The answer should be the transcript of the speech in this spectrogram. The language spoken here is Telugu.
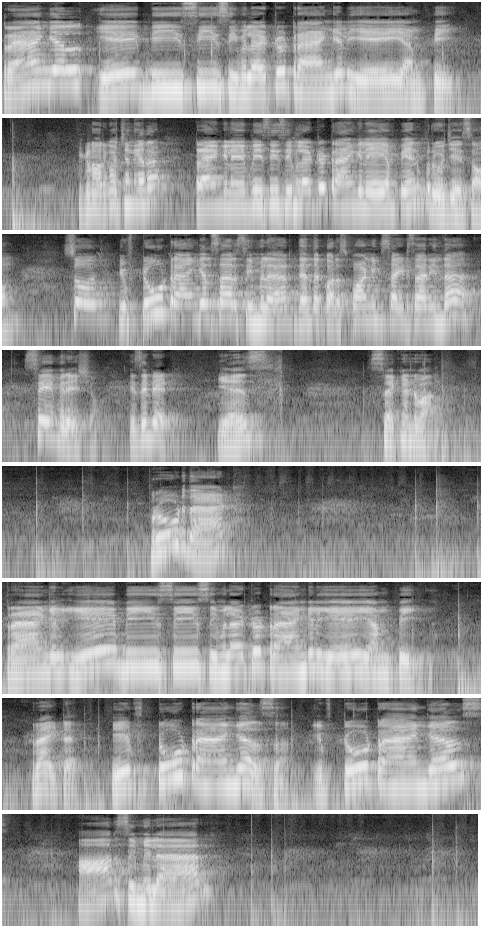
Triangle ABC similar to triangle AMP ఇక్కడ వరకు వచ్చింది కదా? Triangle ABC similar to triangle AMP అని ప్రూవ్ చేసాం. So if two triangles are similar then the corresponding sides are in the same ratio isn't it? Yes. Second one. Proved that triangle ABC similar to triangle AMP. Right. If two triangles, if two triangles are similar,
